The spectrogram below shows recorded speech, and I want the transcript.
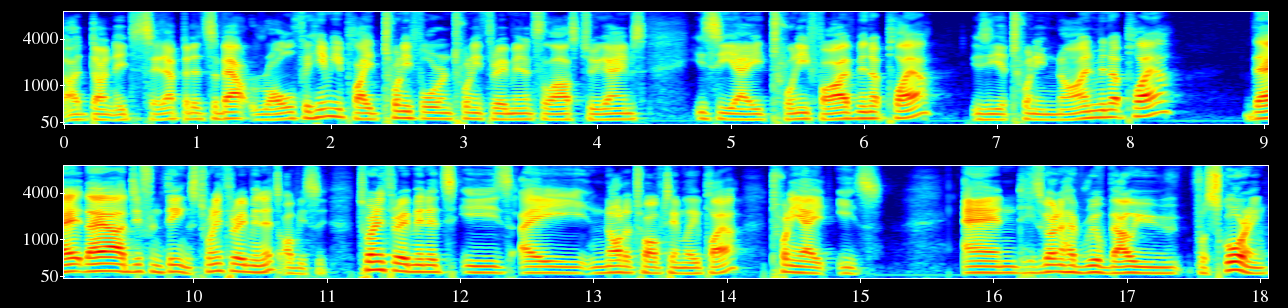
I don't need to see that, but it's about role for him. He played 24 and 23 minutes the last two games. Is he a 25 minute player? Is he a 29 minute player? They they are different things. 23 minutes, obviously. 23 minutes is a not a 12 team league player. 28 is. And he's going to have real value for scoring.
